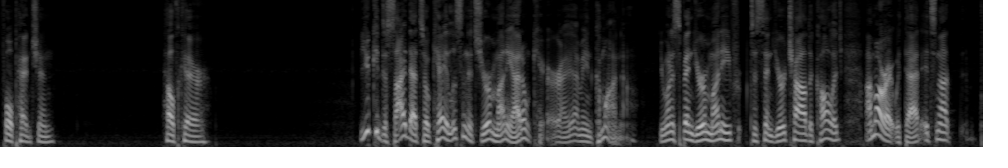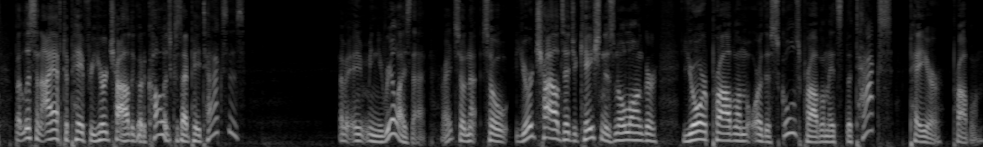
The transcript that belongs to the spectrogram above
full pension, health care. You can decide that's okay. Listen, it's your money. I don't care. I, I mean, come on now. You want to spend your money for, to send your child to college? I'm all right with that. It's not, but listen, I have to pay for your child to go to college because I pay taxes. I mean, I mean, you realize that, right? So, not, so your child's education is no longer your problem or the school's problem; it's the taxpayer problem.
